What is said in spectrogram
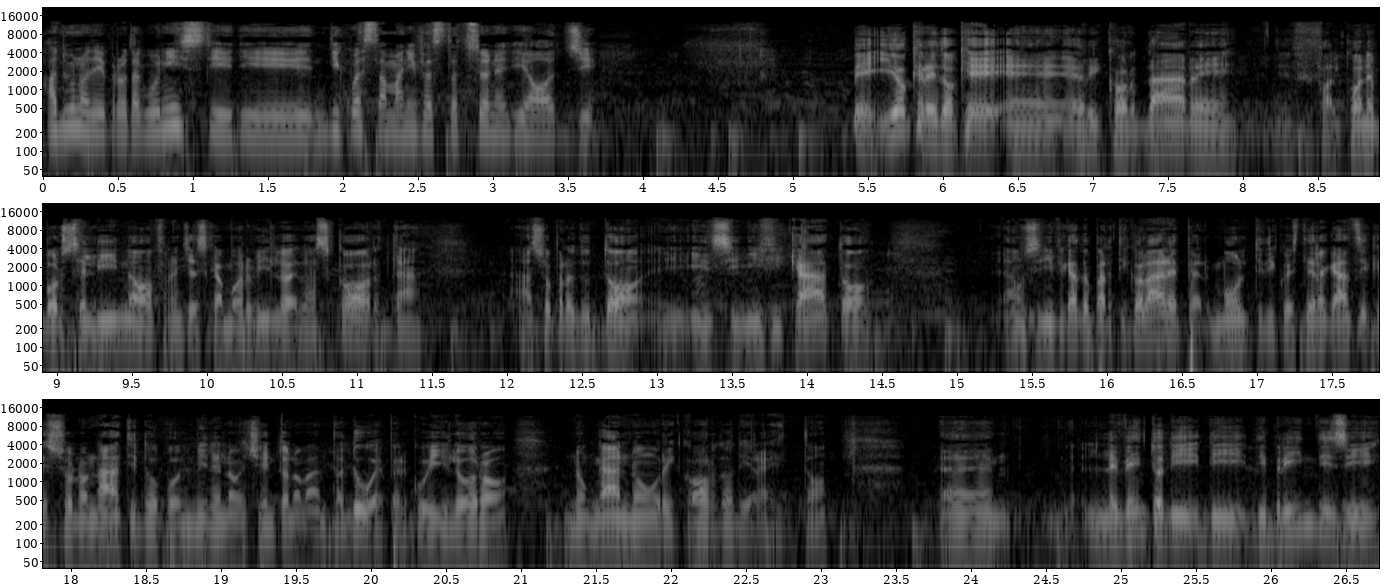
ad uno dei protagonisti di, di questa manifestazione di oggi. Beh, io credo che eh, ricordare Falcone Borsellino, Francesca Morvillo e la scorta ha soprattutto il significato ha un significato particolare per molti di questi ragazzi che sono nati dopo il 1992, per cui loro non hanno un ricordo diretto. Eh, l'evento di, di, di Brindisi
